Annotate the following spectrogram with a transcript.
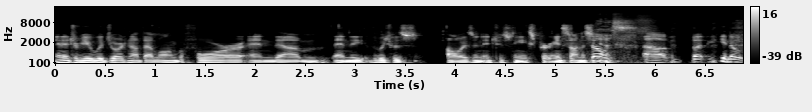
an, interview with George not that long before, and um, and the, which was always an interesting experience on its own. Yes. Uh, but you know,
